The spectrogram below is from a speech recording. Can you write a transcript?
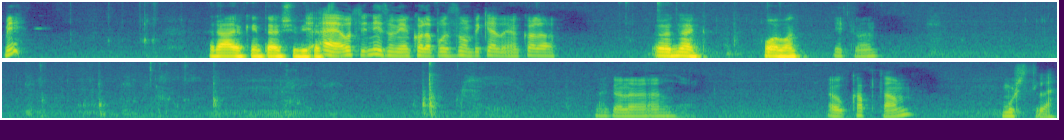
Mi? Rájaként Ja, elsüvített. e, ott nézd meg milyen kalapos zombi, kell olyan kalap. Öld meg! Hol van? Itt van. Megölöm. Ó, kaptam. Most le.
